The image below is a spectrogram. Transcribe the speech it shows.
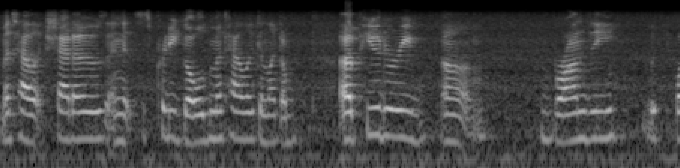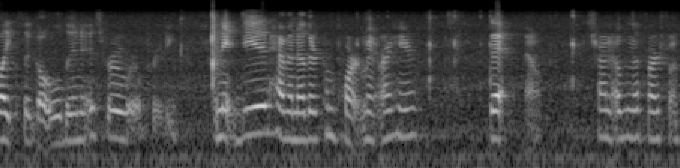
metallic shadows, and it's this pretty gold metallic and like a a pewtery um, bronzy with flakes of gold in it. It's real real pretty. And it did have another compartment right here that was trying to open the first one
